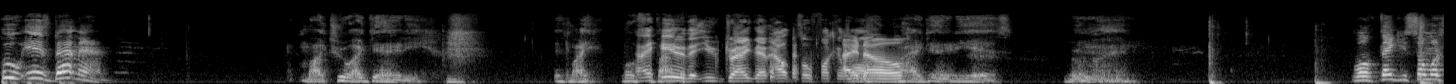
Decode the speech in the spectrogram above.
Who is Batman? My true identity is my most. I hated that you dragged that out so fucking long. I know. My identity is Merman. Well, thank you so much,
